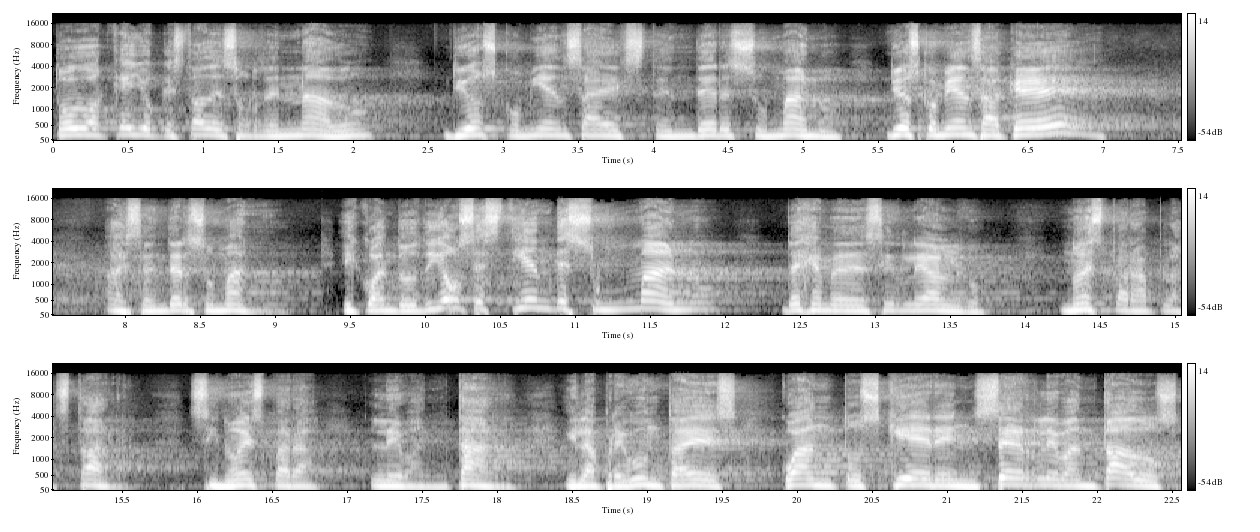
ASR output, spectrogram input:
todo aquello que está desordenado, Dios comienza a extender su mano. Dios comienza a qué? A extender su mano. Y cuando Dios extiende su mano, déjeme decirle algo no es para aplastar, sino es para levantar. Y la pregunta es, ¿cuántos quieren ser levantados?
